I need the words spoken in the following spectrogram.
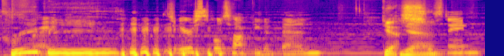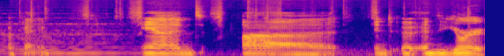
Creepy. So you're still talking to Ben. Yes. Yeah. His name. Okay. And uh, and uh, and you're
